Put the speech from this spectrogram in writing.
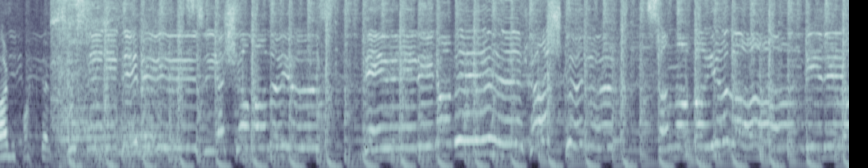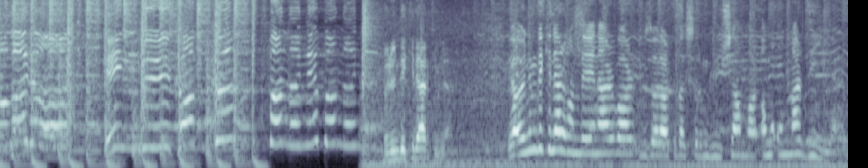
Var bir faktör. Bu senede biz yaşamalıyız Devlerin o büyük aşkını Sana bayılan biri olarak En büyük hakkın bana ne bana ne Önündekiler kimler? Ya önümdekiler Hande Yener var, güzel arkadaşlarım Gülşen var ama onlar değil yani.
